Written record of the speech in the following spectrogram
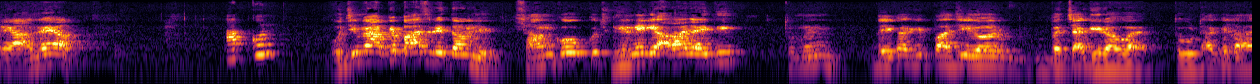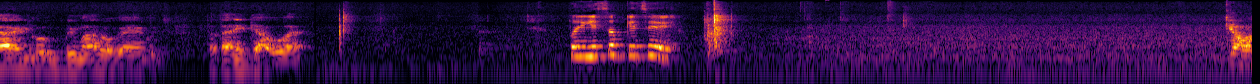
अरे आ गए आप। आप कौन? वो जी मैं आपके पास रहता हूँ जी। शाम को कुछ गिरने की आवाज़ आई थी तो मैंने देखा कि पाजी और बच्चा गिरा हुआ है। तो उठा के लाया इनको बीमार हो गए हैं कुछ। पता नहीं क्या हुआ है। पर ये सब कैसे? क्या हुआ?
